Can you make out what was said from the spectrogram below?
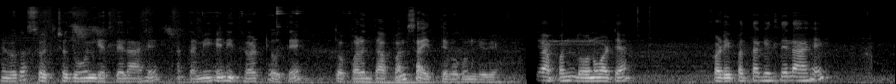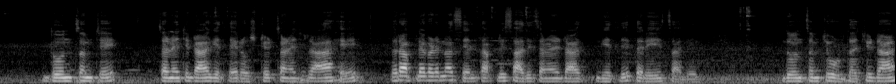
हे बघा स्वच्छ धुवून घेतलेला आहे. आता मी हे निथळत ठेवते. तोपर्यंत आपण साहित्य बघून घेऊया. ते आपण दोन वाट्या कढीपत्ता घेतलेला आहे. दोन चमचे चण्याची डाळ घेतली रोस्टेड चण्याची डाळ आहे. जर आपल्याकडे नसेल तर आपली साधी चण्याची डाळ घेतली तरीही चालेल. दोन चमचे उडदाची डाळ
